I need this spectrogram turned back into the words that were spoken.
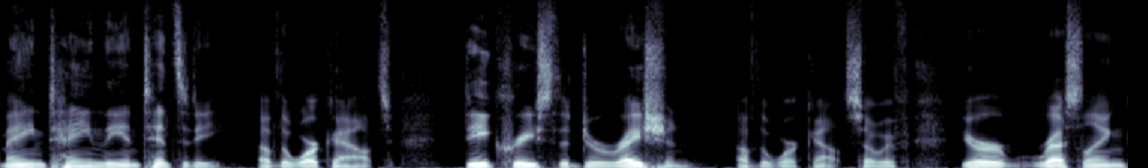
maintain the intensity of the workouts, decrease the duration of the workout. So if you're wrestling,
